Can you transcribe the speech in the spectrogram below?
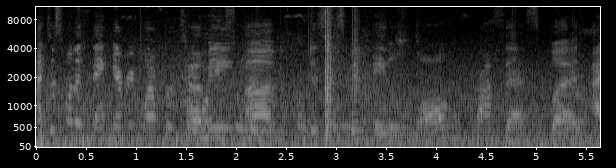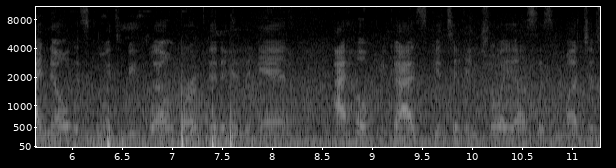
I just want to thank everyone for coming. Um, this has been a long process, but I know it's going to be well worth it in the end. I hope you guys get to enjoy us as much as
